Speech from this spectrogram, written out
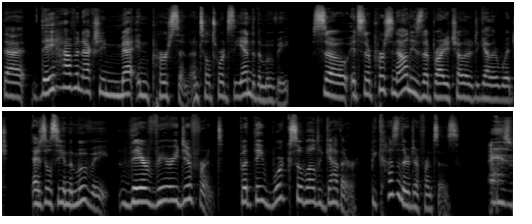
that they haven't actually met in person until towards the end of the movie. So it's their personalities that brought each other together, which, as you'll see in the movie, they're very different. But they work so well together because of their differences. It's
